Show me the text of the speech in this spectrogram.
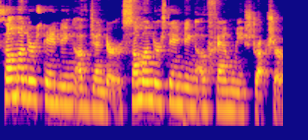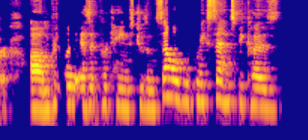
some understanding of gender, some understanding of family structure, um, particularly as it pertains to themselves, which makes sense because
